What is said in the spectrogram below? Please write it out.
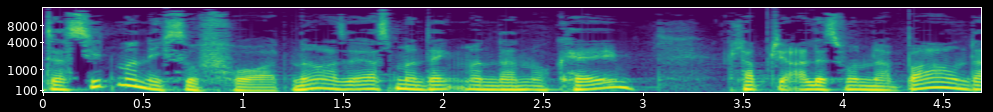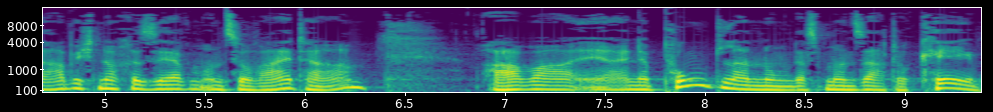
das sieht man nicht sofort. Ne? Also erstmal denkt man dann, okay, klappt ja alles wunderbar und da habe ich noch Reserven und so weiter. Aber eine Punktlandung, dass man sagt, okay,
